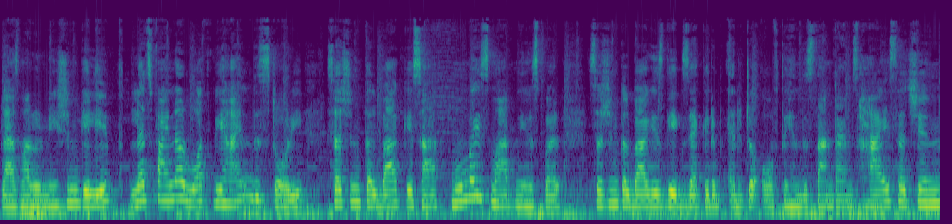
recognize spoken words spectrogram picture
प्लाज्मा डोनेशन के लिए? Let's find out what behind the story Sachin Kalbag के साथ मुंबई स्मार्ट न्यूज़ पर Sachin Kalbag is the executive editor of the Hindustan Times hi Sachin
